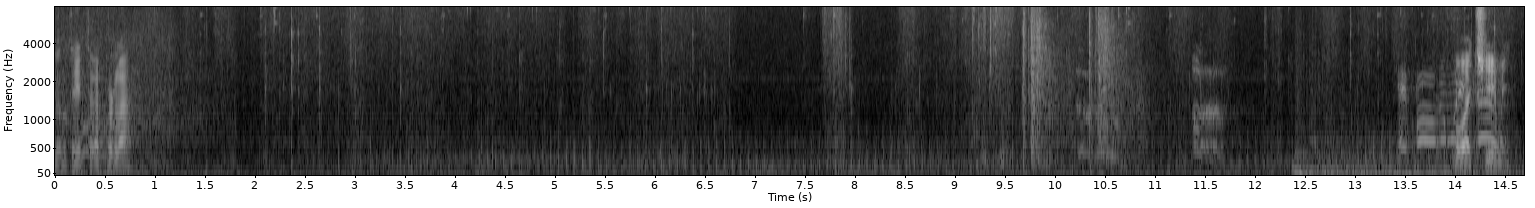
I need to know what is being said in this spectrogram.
Não tem entrar por lá. Boa, time.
